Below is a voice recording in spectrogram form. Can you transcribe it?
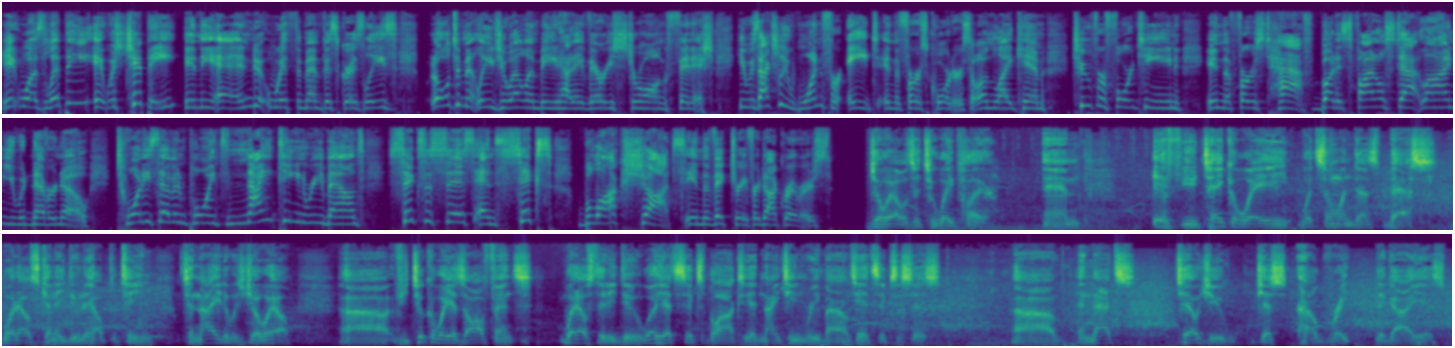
It was lippy, it was chippy in the end with the Memphis Grizzlies, but ultimately Joel Embiid had a very strong finish. He was actually 1 for 8 in the first quarter, so unlike him, 2 for 14 in the first half, but his final stat line you would never know. 27 points, 19 rebounds, 6 assists and 6 block shots in the victory for Doc Rivers. Joel was a two-way player and if you take away what someone does best, what else can they do to help the team? Tonight it was Joel. Uh, if you took away his offense, what else did he do? Well, he had six blocks, he had 19 rebounds, he had six assists. Uh, and that tells you just how great the guy is.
